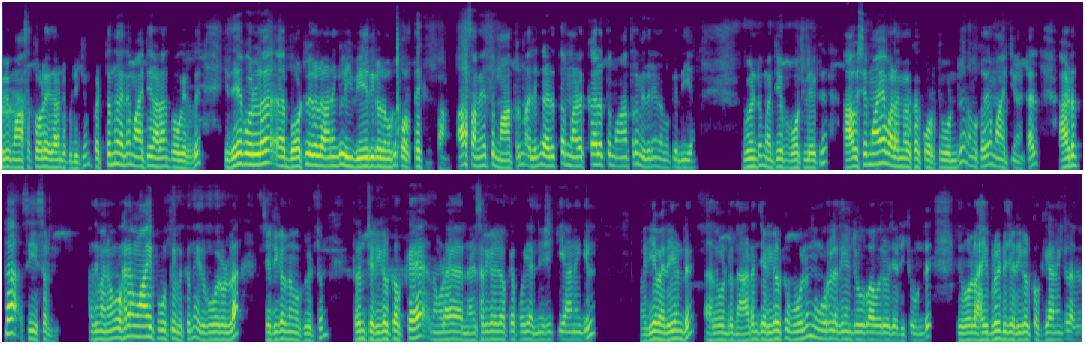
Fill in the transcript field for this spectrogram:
ഒരു മാസത്തോളം ഏതാണ്ട് പിടിക്കും. പെട്ടെന്ന് തന്നെ മാറ്റി നടാൻ പോകരുത്. ഇതേപോലുള്ള ബോട്ടിലുകളാണെങ്കിൽ ഈ വേരുകൾ നമുക്ക് പുറത്തേക്ക് കാണും ആ സമയത്ത് മാത്രം അല്ലെങ്കിൽ അടുത്ത മഴക്കാലത്ത് മാത്രം ഇതിനെ നമുക്ക് എന്ത് ചെയ്യാം? വീണ്ടും മറ്റേ ബോട്ടിലേക്ക് ആവശ്യമായ വളങ്ങളൊക്കെ കൊടുത്തുകൊണ്ട് നമുക്കതിനെ മാറ്റി നട്ടാൽ അടുത്ത സീസണിൽ അതിമനോഹരമായി പൂത്ത് നിൽക്കുന്ന ഇതുപോലുള്ള ചെടികൾ നമുക്ക് കിട്ടും. ഇത്തരം ചെടികൾക്കൊക്കെ നമ്മുടെ നഴ്സറികളിലൊക്കെ പോയി അന്വേഷിക്കുകയാണെങ്കിൽ വലിയ വിലയുണ്ട്. അതുകൊണ്ട് നാടൻ ചെടികൾക്ക് പോലും നൂറിലധികം രൂപ ഓരോ ചെടിക്കുമുണ്ട് ഇതുപോലുള്ള ഹൈബ്രിഡ് ചെടികൾക്കൊക്കെ ആണെങ്കിൽ അതിൽ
